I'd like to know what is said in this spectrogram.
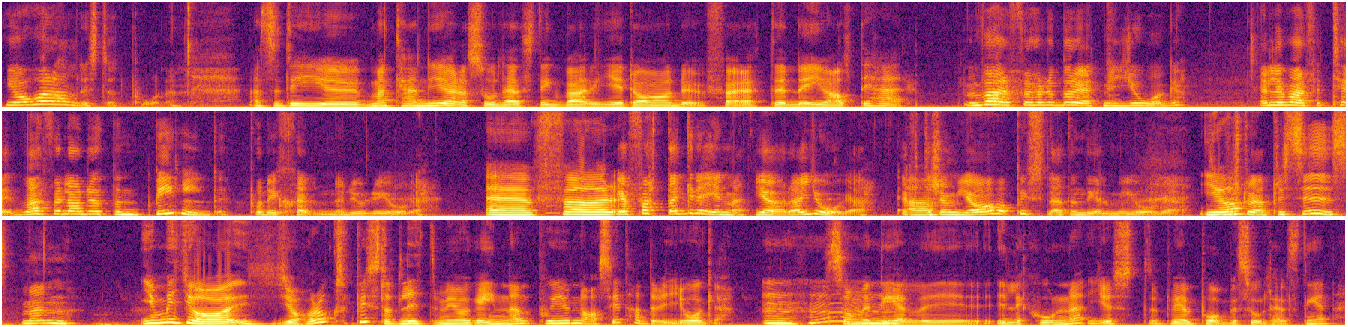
Jag har aldrig stött på den. Alltså det är ju, man kan ju göra solhälsning varje dag nu för att den är ju alltid här. Varför har du börjat med yoga? Eller varför, varför la du upp en bild på dig själv när du gjorde yoga? Eh, för... Jag fattar grejen med att göra yoga. Eftersom jag har pysslat en del med yoga. Ja. förstår jag precis. Men... Jo, men jag, jag har också pysslat lite med yoga innan. På gymnasiet hade vi yoga som en del i, i lektionerna. Just att vi höll på med solhälsningen.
